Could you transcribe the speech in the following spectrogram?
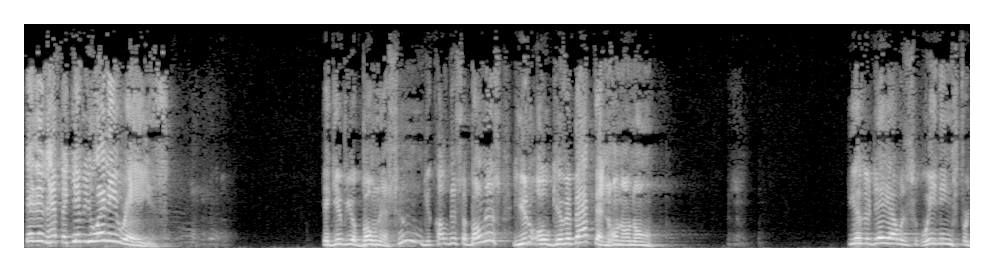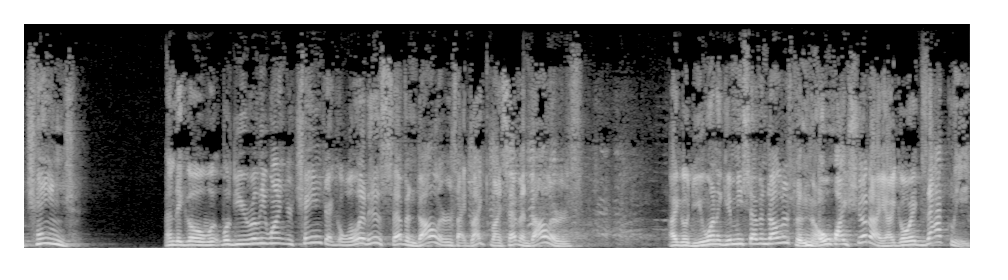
They didn't have to give you any raise. They give you a bonus. Hmm, you call this a bonus? You don't, oh, give it back then. No, no, no. The other day I was waiting for change. And they go, well, do you really want your change? I go, well, it is $7. I'd like my $7. I go, do you want to give me $7? No, why should I? I go, exactly.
